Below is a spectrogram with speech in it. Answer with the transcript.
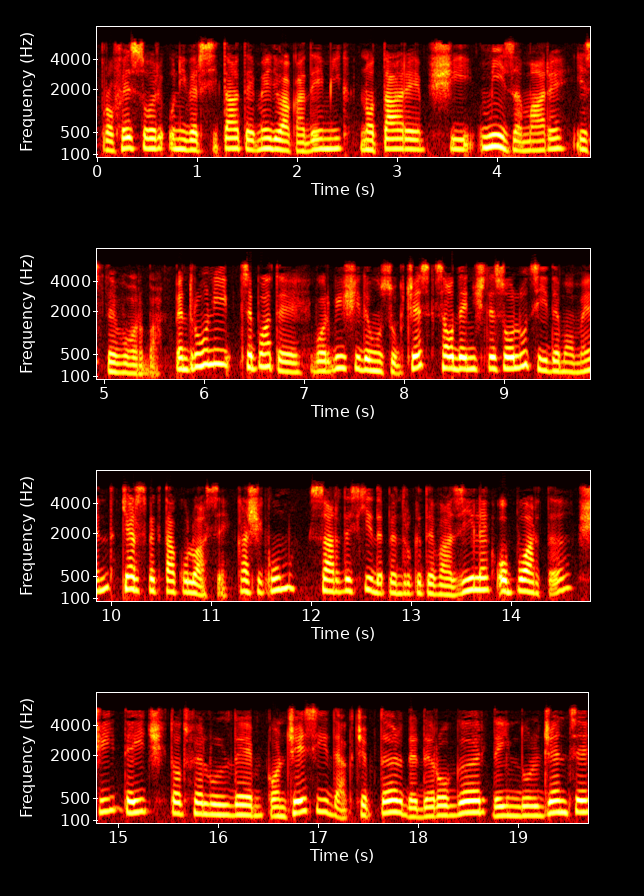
profesori, universitate, mediu academic, notare și miză mare este vorba. Pentru unii se poate vorbi și de un succes sau de niște soluții de moment chiar spectaculoase, ca și cum s-ar deschide pentru câteva zile o poartă și de aici tot felul de concesii, de acceptări, de derogări, de indulgențe,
